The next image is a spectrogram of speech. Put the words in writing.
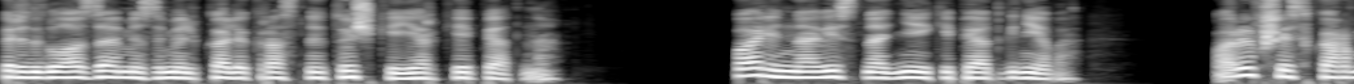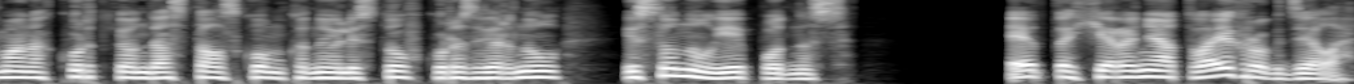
Перед глазами замелькали красные точки и яркие пятна. Парень навис над ней, кипя от гнева. Порывшись в карманах куртки, он достал скомканную листовку, развернул и сунул ей под нос. «Это херня твоих рук дело?»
